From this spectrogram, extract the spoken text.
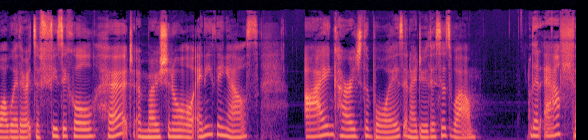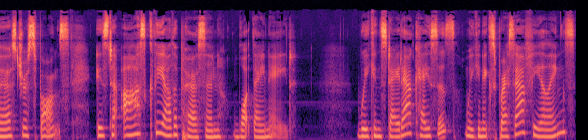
or whether it's a physical hurt, emotional, or anything else, I encourage the boys, and I do this as well, that our first response is to ask the other person what they need. We can state our cases, we can express our feelings,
